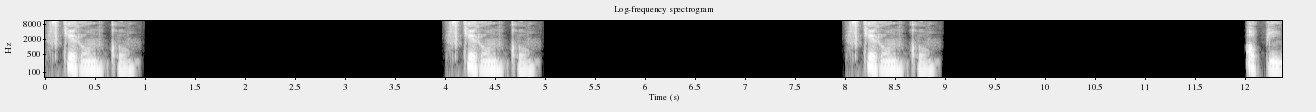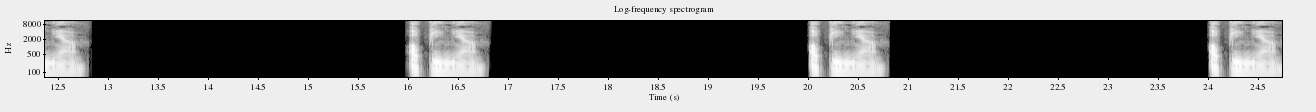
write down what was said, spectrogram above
W kierunku. W kierunku. Kierunku. Opinia. Opinia. Opinia. Opinia.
